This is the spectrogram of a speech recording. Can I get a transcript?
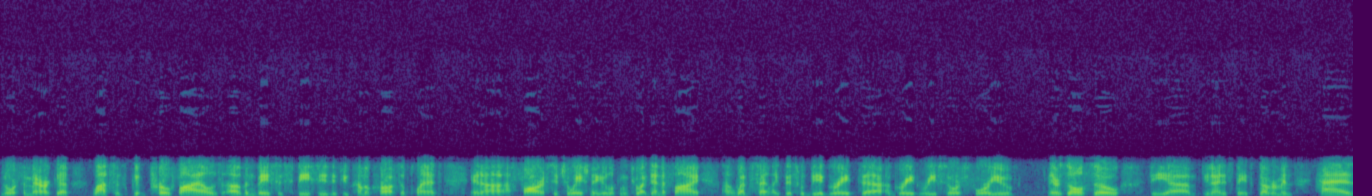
North America. Lots of good profiles of invasive species. If you come across a plant in a, a forest situation that you're looking to identify, a website like this would be a great, uh, a great resource for you. There's also the uh, United States government has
